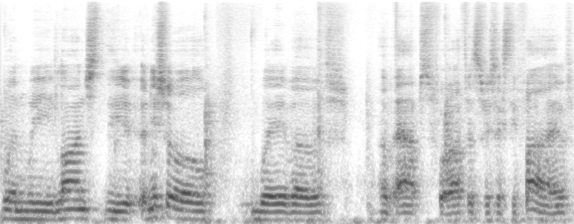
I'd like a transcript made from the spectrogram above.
when we launched the initial wave of, of apps for Office 365,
